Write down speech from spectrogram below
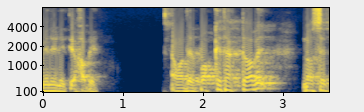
মেনে নিতে হবে। আমাদের পক্ষে থাকতে হবে, নচেত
